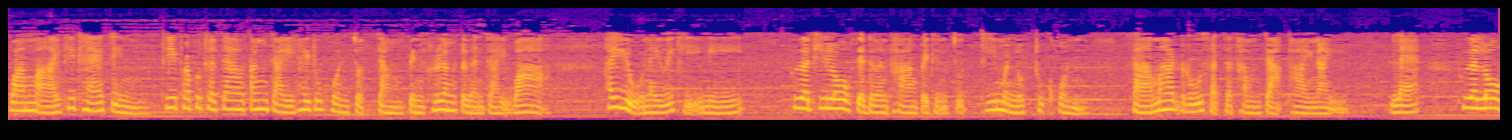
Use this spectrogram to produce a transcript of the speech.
ความหมายที่แท้จริงที่พระพุทธเจ้าตั้งใจให้ทุกคนจดจำเป็นเครื่องเตือนใจว่า ให้อยู่ในวิถีนี้ เพื่อที่โลกจะเดินทางไปถึงจุดที่มนุษย์ทุกคน สามารถรู้สัจธรรมจากภายใน และเพื่อโลก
